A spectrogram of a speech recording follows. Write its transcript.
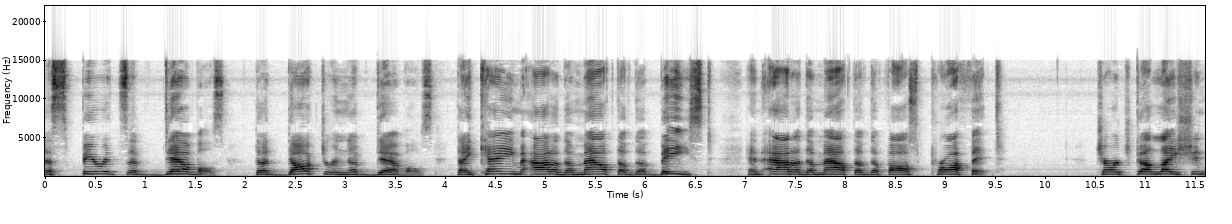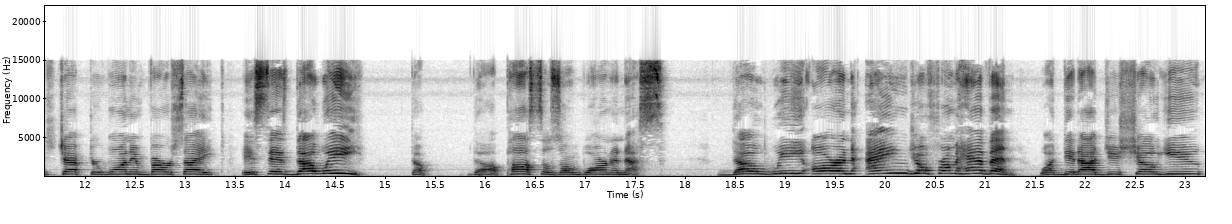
the spirits of devils, the doctrine of devils. They came out of the mouth of the beast and out of the mouth of the false prophet. Church Galatians chapter 1 and verse 8. It says, Though we, the, the apostles are warning us, though we are an angel from heaven, what did I just show you?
